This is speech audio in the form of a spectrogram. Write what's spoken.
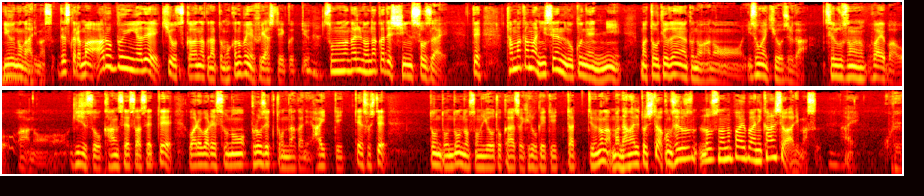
いうのがあります。ですから、まあ、ある分野で木を使わなくなっても他の分野を増やしていくっていう、その流れの中で新素材。で、たまたま2006年に、まあ、東京大学のあの、磯貝教授が、セルロースナノファイバーを、あの、技術を完成させて、我々そのプロジェクトの中に入っていって、そして、どんどんどんどんその用途開発を広げていったっていうのが、まあ、流れとしては、このセルロースナノファイバーに関してはあります。はい。これ、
